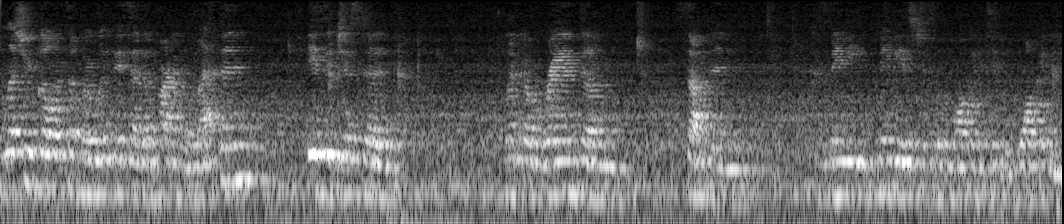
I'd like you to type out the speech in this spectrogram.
unless you're going somewhere with this as a part of the lesson, is it just a, like a random something? Because maybe, maybe it's just a walking to, walking in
